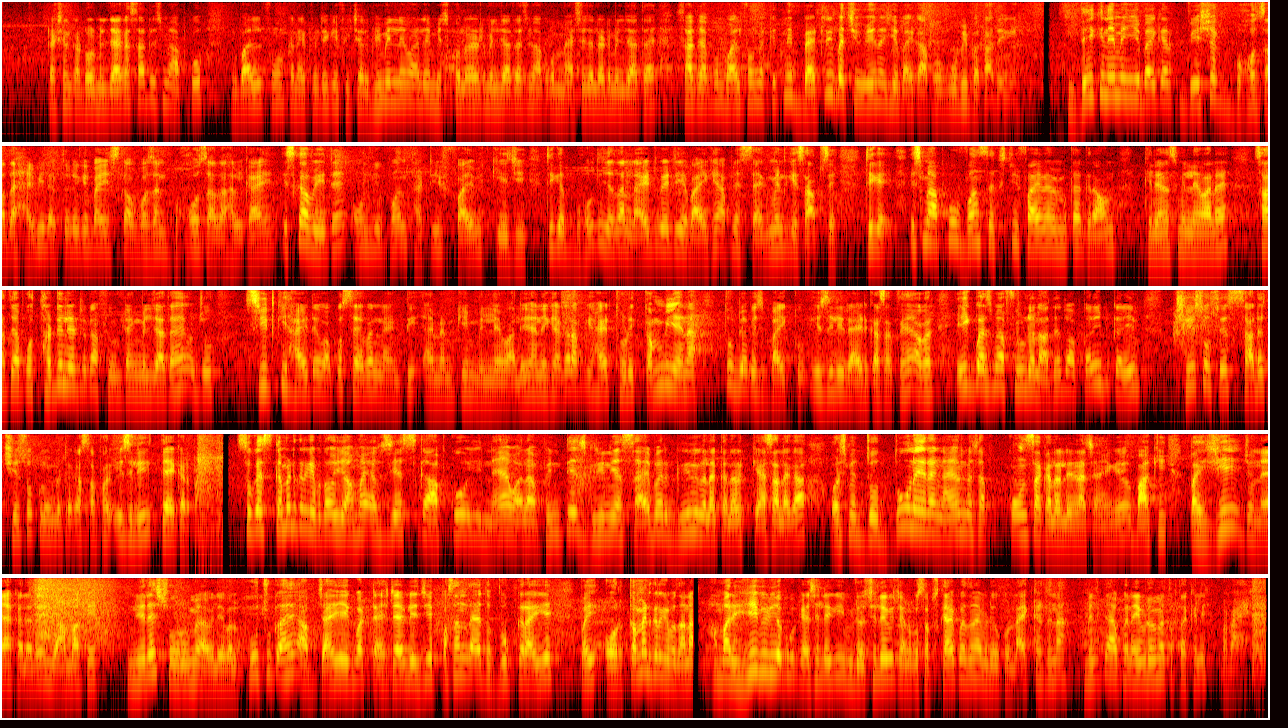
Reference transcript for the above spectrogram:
ट्रैक्शन कंट्रोल मिल जाएगा। साथ इसमें आपको मोबाइल फ़ोन कनेक्टिविटी के फीचर भी मिलने वाले हैं, मिस कॉल अलर्ट मिल जाता है, इसमें आपको मैसेज अलर्ट मिल जाता है। साथ ही आपको मोबाइल फ़ोन में कितनी बैटरी बची हुई है ना, ये बाइक आपको वो भी बता देगी। देखने में ये बाइक बेशक बहुत ज़्यादा हैवी लगती है, लेकिन भाई इसका वज़न बहुत ज़्यादा हल्का है। इसका वेट है ओनली 135 केजी ठीक है, बहुत ही ज़्यादा लाइट वेट ये बाइक है अपने सेगमेंट के हिसाब से। ठीक है, इसमें आपको 165 सिक्सटी mm का ग्राउंड क्लियरेंस मिलने वाला है। साथ ही आपको 30 लीटर का फ्यूल टैंक मिल जाता है और जो सीट की हाइट है वो आपको 790 mm की मिलने वाली है। यानी कि अगर आपकी हाइट थोड़ी कम भी है ना तो भी आप इस बाइक को ईजिली राइड कर सकते हैं। अगर एक बार इसमें आप फ्यूल डलाते हैं तो आप करीब करीब 600 से साढ़े छः किलोमीटर का सफ़र ईजिली तय कर पाएँगे। सो गैस कमेंट करके बताओ यामा एफ़ का आपको ये नया वाला विंटेज ग्रीन या साइबर ग्रीन वाला कलर कैसा लगा? और इसमें जो दो नए रंग आए, उनमें से आप कौन सा कलर लेना चाहेंगे? और बाकी भाई, ये जो नया कलर है यामा के नियरेस्ट शोरूम में अवेलेबल हो चुका है। आप जाइए, एक बार टेस्ट ड्राइव लीजिए, पसंद आए तो बुक कराइए। भाई, और कमेंट करके बताना, हमारी ये वीडियो आपको कैसे लगी? वीडियो अच्छी लगी चैनल को सब्सक्राइब कर देना वीडियो को लाइक कर देना। मिलते हैं आपको नई वीडियो में, तब तक के लिए बाय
